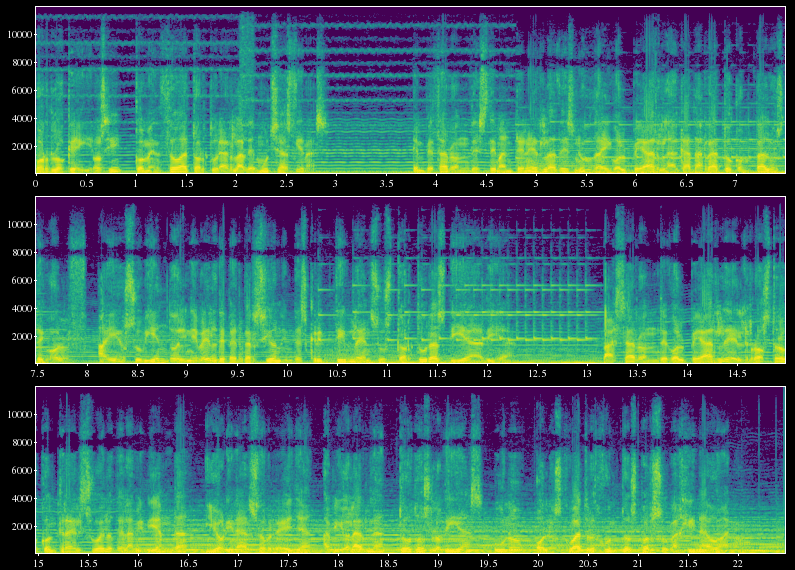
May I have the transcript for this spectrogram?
por lo que Hiroshi comenzó a torturarla de muchas llenas. Empezaron desde mantenerla desnuda y golpearla a cada rato con palos de golf, a ir subiendo el nivel de perversión indescriptible en sus torturas día a día. Pasaron de golpearle el rostro contra el suelo de la vivienda, y orinar sobre ella, a violarla, todos los días, uno, o los cuatro juntos por su vagina o ano.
